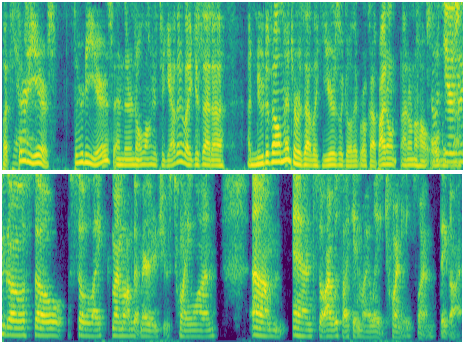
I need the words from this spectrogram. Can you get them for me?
But Yeah. 30 years, 30 years, and they're no longer together. Like, is that a, a new development, or is that like years ago they broke up? I don't I don't know how It old. was years ago. So, so like my mom got married when she was 21. Um, and so I was like in my late 20s when they got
